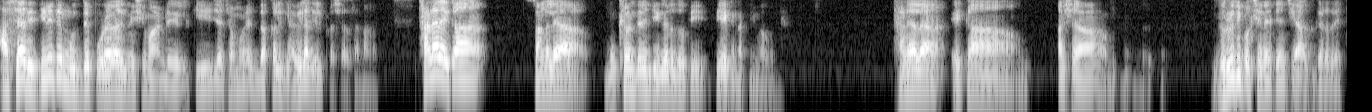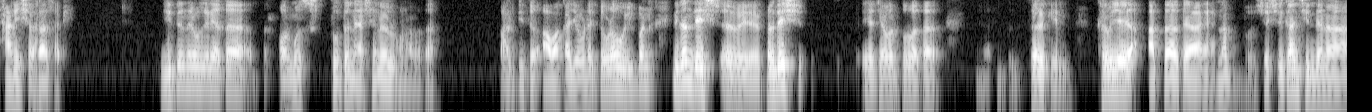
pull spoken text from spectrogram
अशा रीतीने ते मुद्दे पुराव्यानिशी मांडेल की ज्याच्यामुळे दखल घ्यावी लागेल प्रशासनाला. ठाण्याला एका चांगल्या मुख्यमंत्र्यांची गरज होती ती एकनाथनी मागवली ठाण्याला एका अशा विरोधी पक्षनेत्यांची आज गरज आहे ठाणे शहरासाठी. जितेंद्र वगैरे आता ऑलमोस्ट तो तर नॅशनल होणार होता. पार्टीचं आवाका जेवढा आहे तेवढा होईल पण निदान देश प्रदेश याच्यावर तो आता चढ केली. खरं म्हणजे आता त्या ह्यांना शशिकांत शिंदेना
